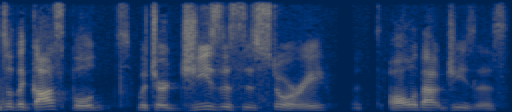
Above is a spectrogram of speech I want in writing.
And so the Gospels, which are Jesus' story, it's all about Jesus,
